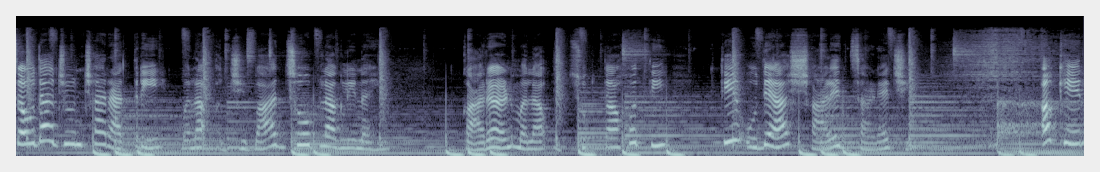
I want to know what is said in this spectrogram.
चौदा जूनच्या रात्री मला अजिबात झोप लागली नाही. कारण मला उत्सुकता होती ती उद्या शाळेत जाण्याची. अखेर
